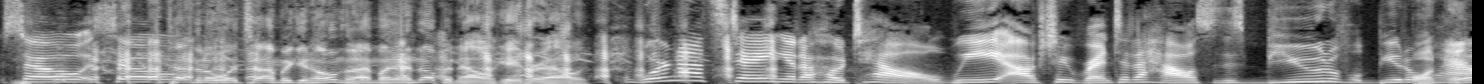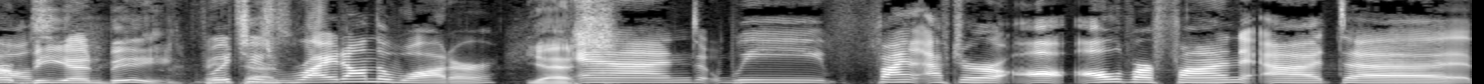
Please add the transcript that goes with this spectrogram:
so so Depending on what time we get home, then I might end up in Alligator Alley. we're not staying at a hotel. We actually rented a house, this beautiful, beautiful on house. Airbnb, which is right on the water. Yes. And we find after all, all of our fun at uh,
